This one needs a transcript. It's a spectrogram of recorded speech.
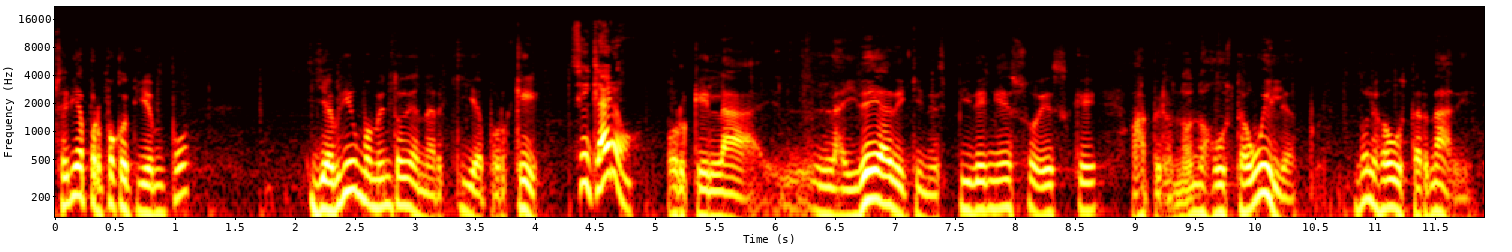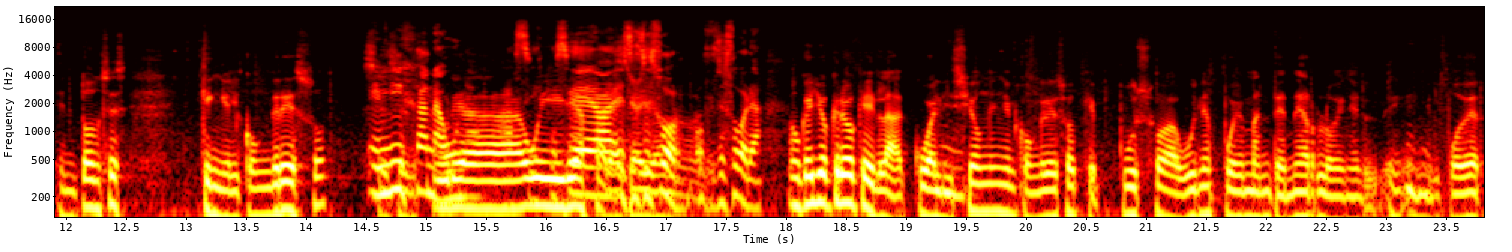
sería por poco tiempo y habría un momento de anarquía. ¿Por qué? Sí, claro. Porque la, la idea de quienes piden eso es que, ah, pero no nos gusta William. No les va a gustar nadie. Entonces, que en el Congreso elijan a una que sea el sucesor o sucesora. Aunque yo creo que la coalición en el Congreso que puso a Williams puede mantenerlo en el, en el, poder.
